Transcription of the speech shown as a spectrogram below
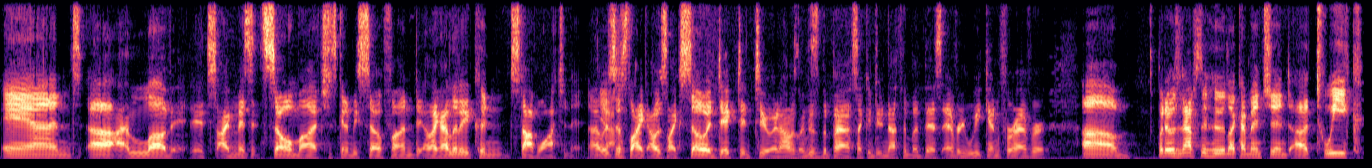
And uh, I love it. It's I miss it so much. It's gonna be so fun. To, like I literally couldn't stop watching it. I was just like I was like so addicted to it. I was like, this is the best. I could do nothing but this every weekend forever. Um, but it was an absolute hoot. Like I mentioned, uh, Tweak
